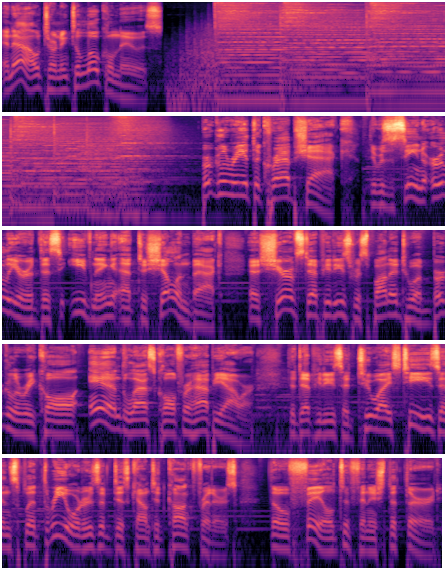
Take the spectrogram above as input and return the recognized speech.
And now turning to local news. Burglary at the Crab Shack. There was a scene earlier this evening at Teschellenbach as sheriff's deputies responded to a burglary call and last call for happy hour. The deputies had two iced teas and split three orders of discounted conch fritters, though failed to finish the third.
